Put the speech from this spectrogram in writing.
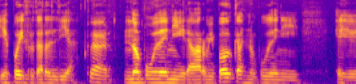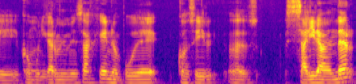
y después disfrutar del día. Claro. No pude ni grabar mi podcast, no pude ni eh, comunicar mi mensaje, no pude conseguir eh, salir a vender,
